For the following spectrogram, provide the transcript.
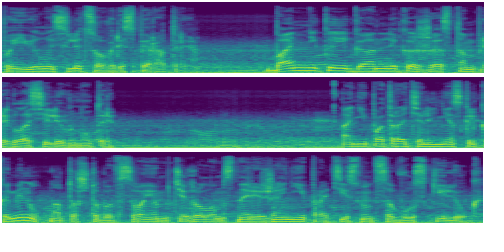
Появилось лицо в респираторе. Банника и Ганлика жестом пригласили внутрь. Они потратили несколько минут на то, чтобы в своем тяжелом снаряжении протиснуться в узкий люк.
